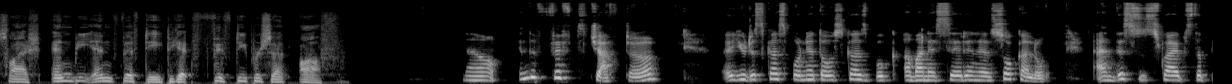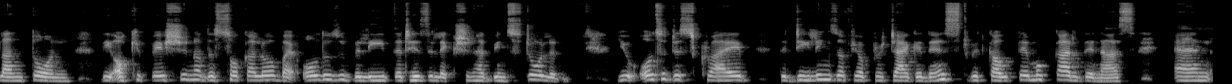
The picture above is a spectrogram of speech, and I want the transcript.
slash NBN50 to get 50% off. Now, in the fifth chapter, uh, you discuss Poniatowska's book Amanecer en el Zócalo, and this describes the plantón, the occupation of the Zócalo by all those who believe that his election had been stolen. You also describe the dealings of your protagonist with Cuauhtémoc Cárdenas and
